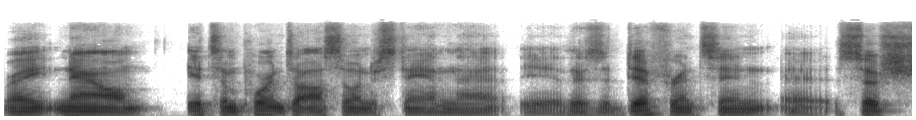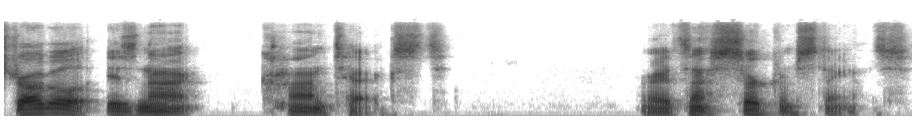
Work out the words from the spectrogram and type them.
right? Now it's important to also understand that eh, there's a difference in uh, so struggle is not context right? It's not circumstance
